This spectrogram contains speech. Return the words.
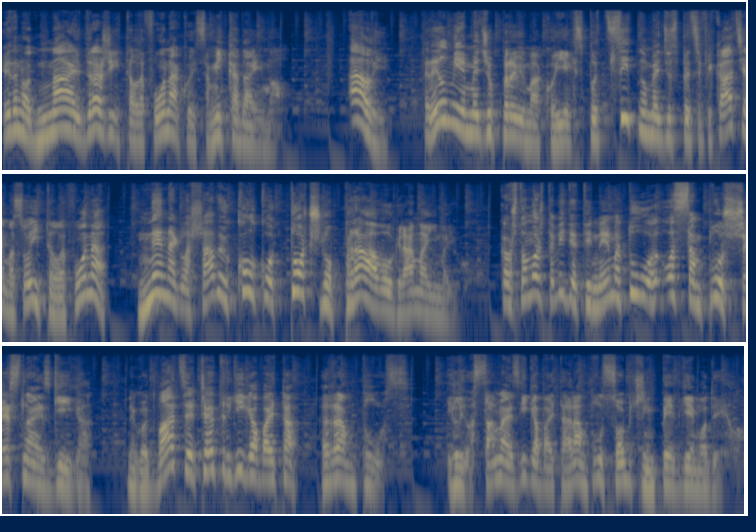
jedan od najdražih telefona koje sam ikada imao. Ali, Realme je među prvima koji eksplicitno među specifikacijama svojih telefona ne naglašavaju koliko točno pravog rama imaju. Kao što možete vidjeti nema tu 8 plus 16 giga, nego 24 GB RAM plus ili 18 GB RAM plus s običnim 5G modelom.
